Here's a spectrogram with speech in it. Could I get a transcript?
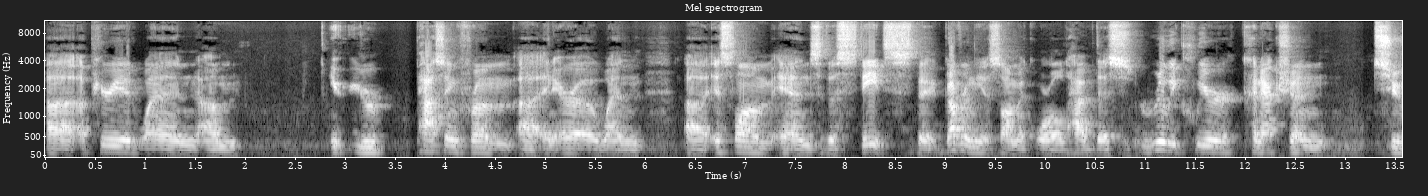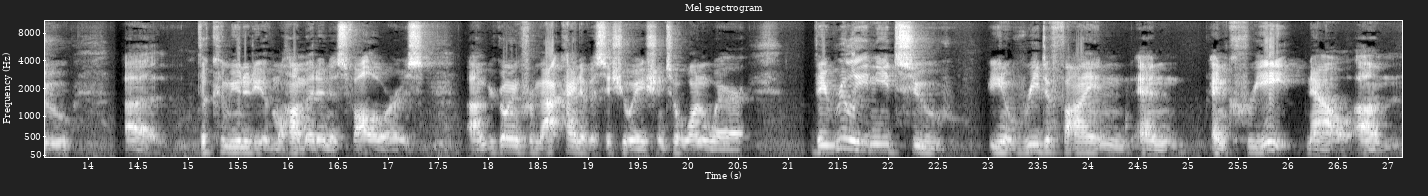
uh, a period when um, you're passing from uh, an era when uh, Islam and the states that govern the Islamic world have this really clear connection to uh, the community of Muhammad and his followers. Um, you're going from that kind of a situation to one where they really need to, you know, redefine and and create now, um,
